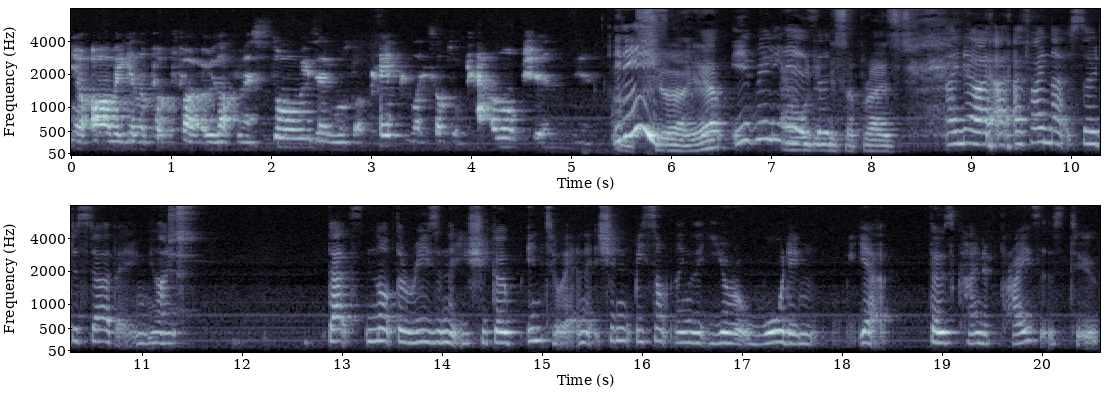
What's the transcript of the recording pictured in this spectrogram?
you know, are they going to put the photos up in their stories? Everyone's got a pic, like some sort of cattle auction. Yeah. It I'm is. Sure, yeah. It really I is. wouldn't be surprised. I know. I, I- I find that so disturbing. Like, that's not the reason that you should go into it, and it shouldn't be something that you're awarding. Yeah, those kind of prizes to.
